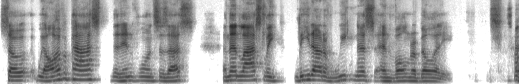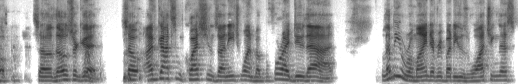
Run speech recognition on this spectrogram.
So we all have a past that influences us. And then lastly, lead out of weakness and vulnerability. So, so those are good. So I've got some questions on each one, but before I do that, let me remind everybody who's watching this,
